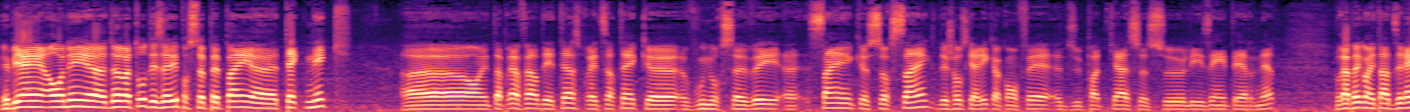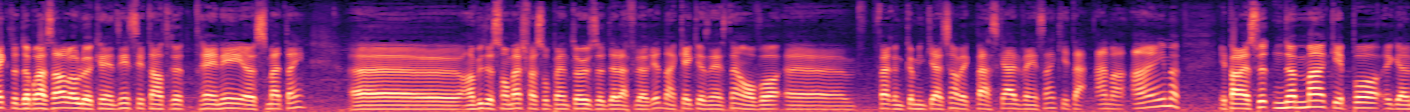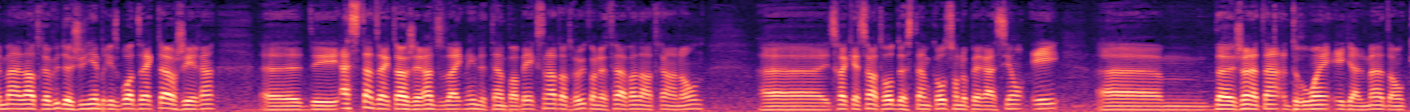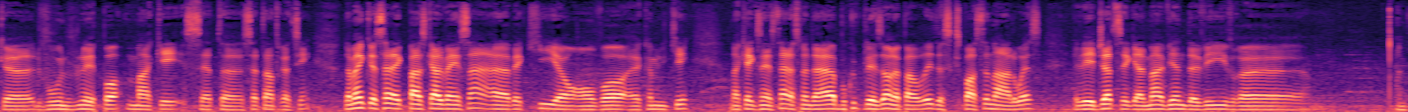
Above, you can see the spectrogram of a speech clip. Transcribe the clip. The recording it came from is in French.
Eh bien, on est euh, de retour. Désolé pour ce pépin euh, technique. Euh, on est après à faire des tests pour être certain que vous nous recevez 5 sur 5. Des choses qui arrivent quand on fait du podcast sur les internets. Je vous rappelle qu'on est en direct de Brassard, là où le Canadien s'est entraîné ce matin. En vue de son match face aux Panthers de la Floride. Dans quelques instants, on va faire une communication avec Pascal Vincent qui est à Anaheim. Et par la suite, ne manquez pas également l'entrevue de Julien Brisebois, directeur gérant, euh, des assistants directeurs gérants du Lightning de Tampa Bay. Excellente entrevue qu'on a fait avant d'entrer en onde. Euh, il sera question entre autres de Stamkos, son opération, et euh, de Jonathan Drouin également. Donc, vous ne voulez pas manquer cet entretien. De même que celle avec Pascal Vincent, avec qui on va communiquer dans quelques instants. La semaine dernière, beaucoup de plaisir. On a parlé de ce qui se passait dans l'Ouest. Les Jets également viennent de vivre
